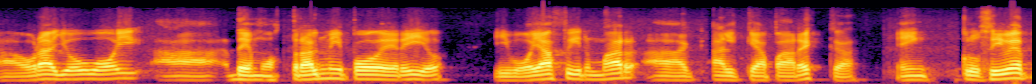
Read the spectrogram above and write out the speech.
ahora yo voy a demostrar mi poderío y voy a firmar al que aparezca. E inclusive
